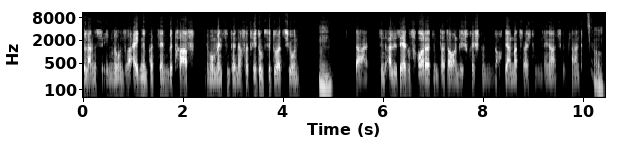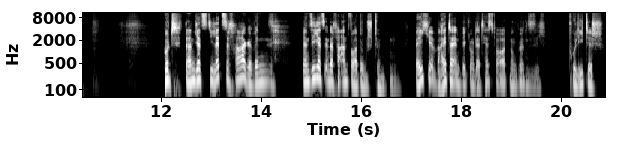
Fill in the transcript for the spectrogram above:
solange es eben nur unsere eigenen Patienten betraf. Im Moment sind wir in einer Vertretungssituation. Mhm da sind alle sehr gefordert und da dauern die Sprechstunden auch gern mal zwei Stunden länger als geplant. Oh. Gut, dann jetzt die letzte Frage. Wenn, wenn Sie jetzt in der Verantwortung stünden, welche Weiterentwicklung der Testverordnung würden Sie sich politisch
